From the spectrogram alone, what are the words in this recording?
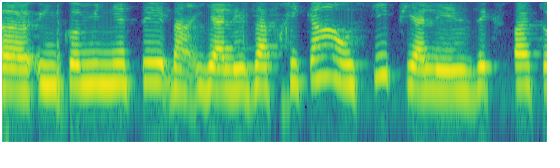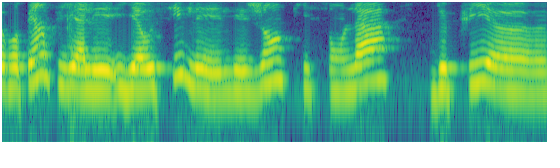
euh, une communauté. Ben, il y a les Africains aussi, puis il y a les expats européens, puis il y a les, il y a aussi les, les gens qui sont là depuis euh,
